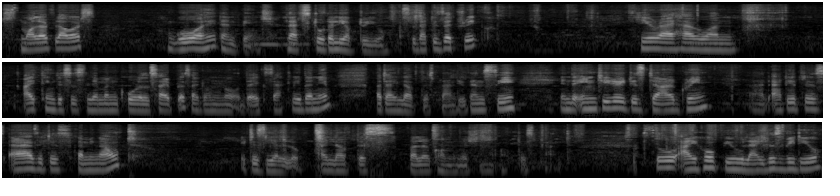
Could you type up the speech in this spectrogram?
smaller flowers go ahead and pinch. That's totally up to you. So that is a trick. Here I have one. I think this is lemon coral cypress. I don't know the exactly the name but I love this plant. You can see in the interior it is dark green and at it is as it is coming out it is yellow. I love this color combination of this plant so I hope you like this video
